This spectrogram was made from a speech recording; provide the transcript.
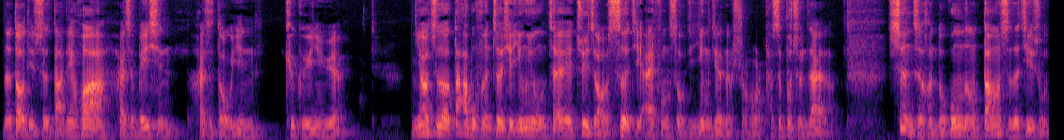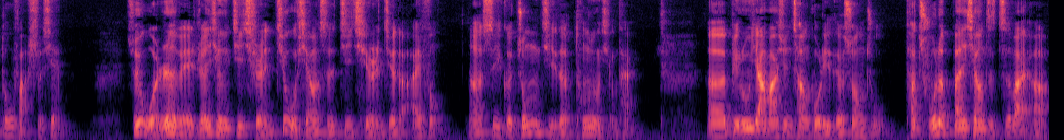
那到底是打电话，还是微信，还是抖音、QQ 音乐？你要知道，大部分这些应用在最早设计 iPhone 手机硬件的时候，它是不存在的，甚至很多功能当时的技术都无法实现。所以我认为，人形机器人就像是机器人界的 iPhone 啊，是一个终极的通用形态。呃，比如亚马逊仓库里的双足，它除了搬箱子之外啊，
